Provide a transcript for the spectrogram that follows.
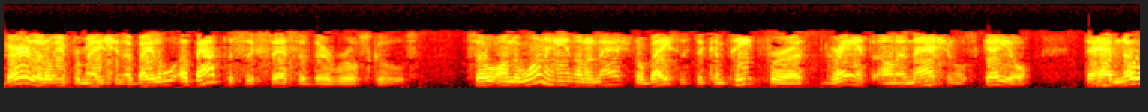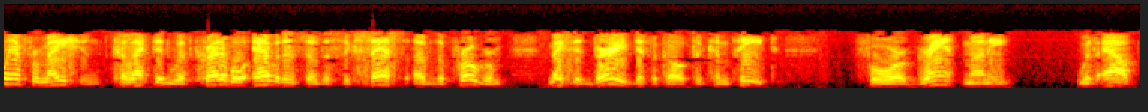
very little information available about the success of their rural schools. So on the one hand, on a national basis, to compete for a grant on a national scale, to have no information collected with credible evidence of the success of the program makes it very difficult to compete for grant money without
